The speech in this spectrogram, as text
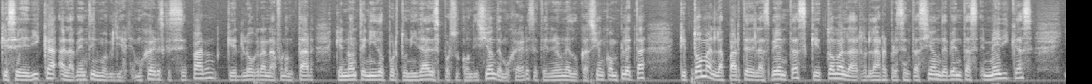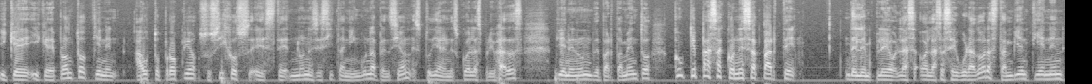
que se dedica a la venta inmobiliaria. Mujeres que se separan, que logran afrontar, que no han tenido oportunidades por su condición de mujeres, de tener una educación completa, que toman la parte de las ventas, que toman la, representación de ventas médicas y que, y que de pronto tienen auto propio, sus hijos este, no necesitan ninguna pensión, estudian en escuelas privadas, tienen un departamento. ¿Qué pasa con esa parte? Del empleo. Las, o las aseguradoras también tienen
